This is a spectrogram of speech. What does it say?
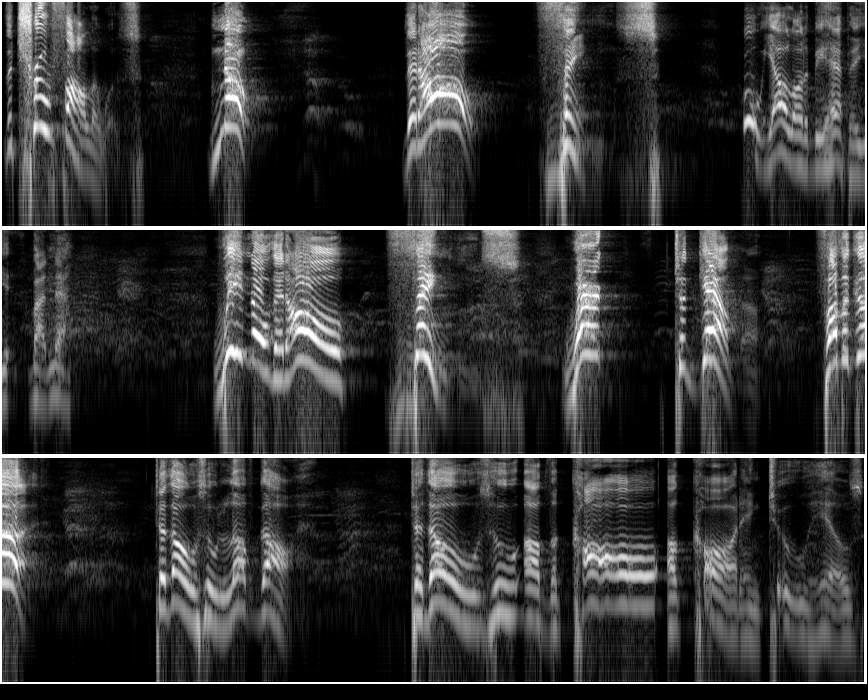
the true followers, know that all things, oh, y'all ought to be happy by now. We know that all things work together for the good to those who love God, to those who are the call according to his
